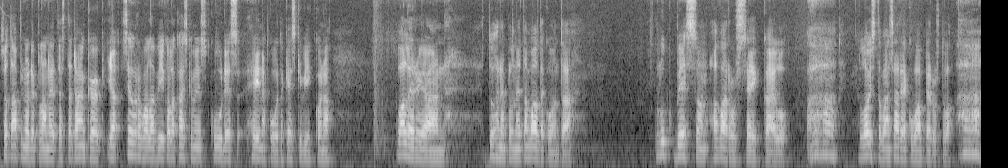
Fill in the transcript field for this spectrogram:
Sota-apinoiden planeetasta Dunkirk. Ja seuraavalla viikolla 26. heinäkuuta keskiviikkona Valerian tuhannen planeetan valtakunta. Luke Besson avaruusseikkailu. Ah, loistavaan sarjakuvaan perustuva. Ah,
